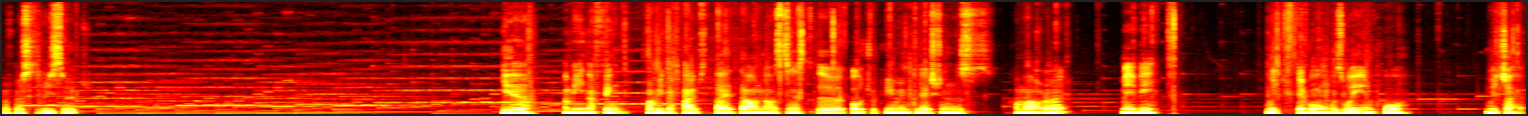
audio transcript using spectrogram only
Professor's research. Yeah, I mean, I think probably the hype's died down now since the Ultra Premium collections come out, right? Maybe? Which everyone was waiting for. Which I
